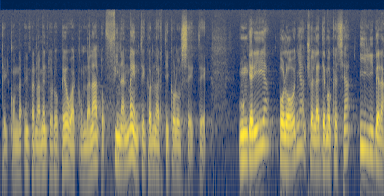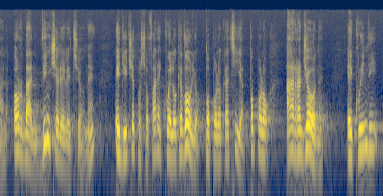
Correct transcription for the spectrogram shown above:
che il, il Parlamento europeo ha condannato finalmente con l'articolo 7. Ungheria, Polonia, cioè la democrazia illiberale. Orban vince l'elezione e dice posso fare quello che voglio, popolocrazia, popolo ha ragione e quindi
